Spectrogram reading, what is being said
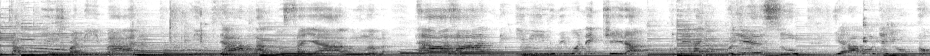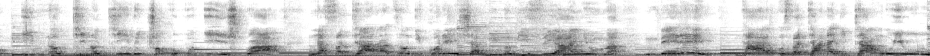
utavugishwa n'imana. Ni ibyamwa gusa yamwama. Nta handi ibintu bibonekera kubera yuko yesu yarabonye yuko ino kino kintu cyo kuvugishwa na satani azogikoresha mw'ino minsi ya nyuma. Mbere ntabwo satani agitanguye ubu.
